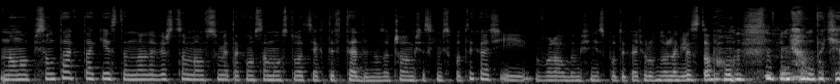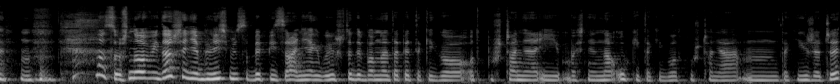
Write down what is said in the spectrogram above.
No on odpisał, tak, tak jestem, no ale wiesz co, mam w sumie taką samą sytuację jak ty wtedy. No zaczęłam się z kimś spotykać i wolałbym się nie spotykać równolegle z tobą. Miałam takie, no cóż, no widocznie nie byliśmy sobie pisani, jakby już wtedy byłam na etapie takiego odpuszczania i właśnie nauki takiego odpuszczania mm, takich rzeczy.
